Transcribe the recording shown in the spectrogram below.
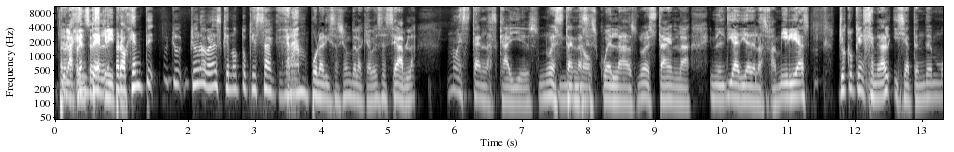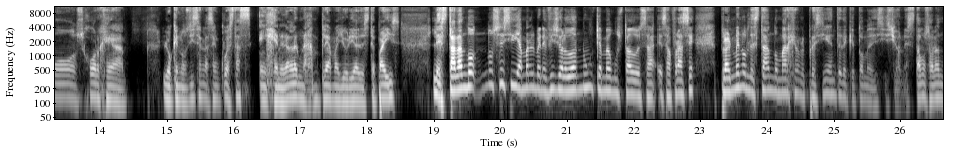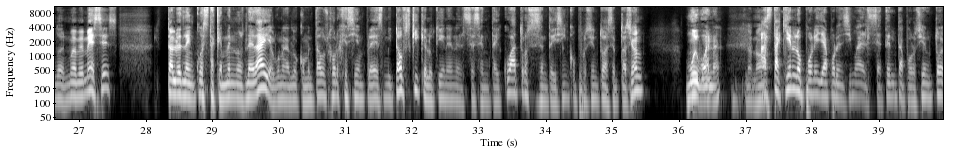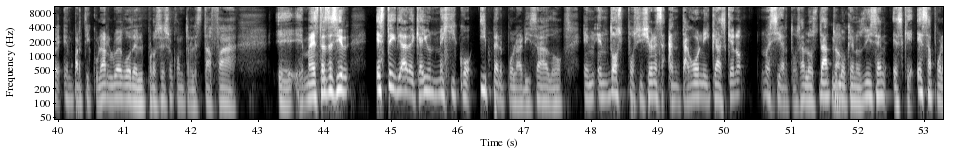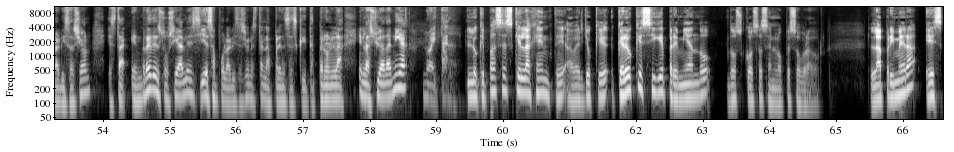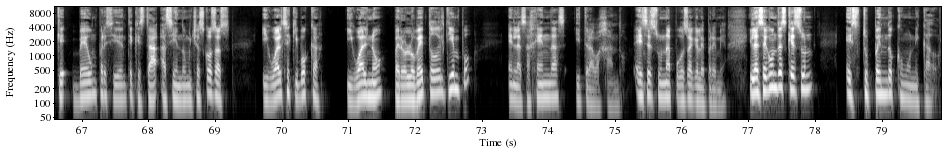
Pero la la, prensa gente, escrita. pero gente, yo, yo la verdad es que noto que esa gran polarización de la que a veces se habla no está en las calles, no está en las escuelas, no está en, la, en el día a día de las familias. Yo creo que en general, y si atendemos, Jorge, a lo que nos dicen las encuestas, en general a una amplia mayoría de este país, le está dando, no sé si llamar el beneficio de la duda, nunca me ha gustado esa, esa frase, pero al menos le está dando margen al presidente de que tome decisiones. Estamos hablando de nueve meses, tal vez la encuesta que menos le da, y alguna vez lo comentamos, Jorge, siempre es Mitofsky, que lo tiene en el 64, 65% de aceptación. Muy buena. No, no. Hasta quien lo pone ya por encima del 70%, en particular luego del proceso contra la estafa eh, eh, maestra. Es decir, esta idea de que hay un México hiperpolarizado en, en dos posiciones antagónicas, que no, no es cierto. O sea, los datos No. lo que nos dicen es que esa polarización está en redes sociales y esa polarización está en la prensa escrita, pero en la, en la ciudadanía no hay tal. Lo que pasa es que la gente, a ver, yo que, creo que sigue premiando dos cosas en López Obrador. La primera es que ve un presidente que está haciendo muchas cosas. Igual se equivoca, igual no, pero lo ve todo el tiempo en las agendas y trabajando. Esa es una cosa que le premia. Y la segunda es que es un estupendo comunicador.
